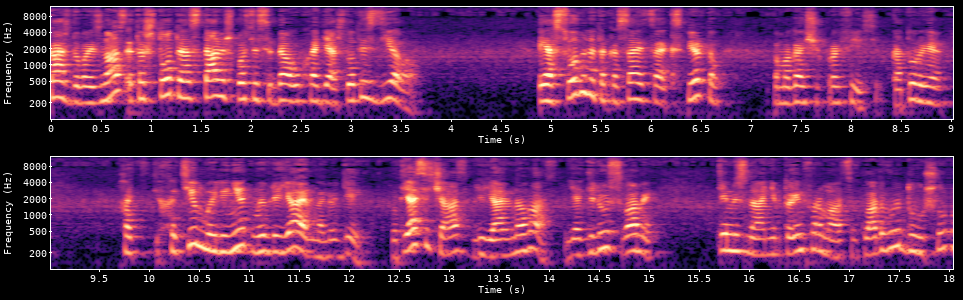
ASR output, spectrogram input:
каждого из нас – это что ты оставишь после себя уходя, что ты сделал. И особенно это касается экспертов, помогающих профессий, которые, хотим мы или нет, мы влияем на людей. Вот я сейчас влияю на вас. Я делюсь с вами теми знаниями, той информацией, вкладываю душу,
